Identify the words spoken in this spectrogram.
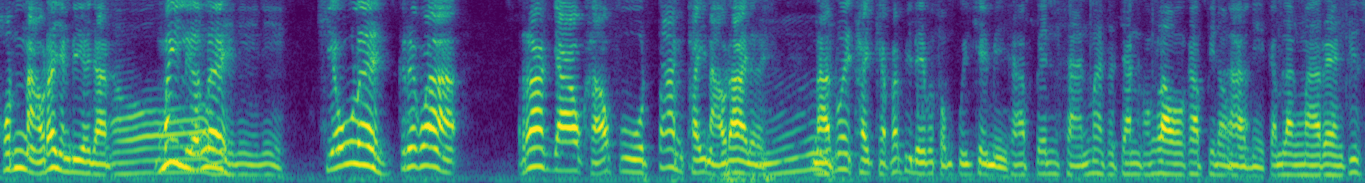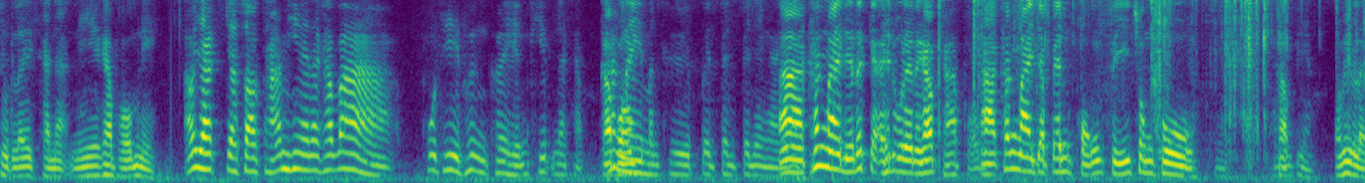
ทนหนาวได้อย่างดีอาจารย์ อ๋อไม่เหลืองเลย นี่นี่นี่เขียวเลยก็เรียกว่า รากยาวขาวฟูต้านภัยหนาวได้เลยอืมนะด้วยไทยแคปแฮปปี้เดย์ผสมปุ๋ยเคมี ครับ เป็นสารมหัศจรรย์ของเราครับพี่น้องครับอ่านี่ นี่กำลังมาแรงที่สุดเลยขณะนี้ครับผมนี่ เอาอยากจะสอบถามเฮียนะครับว่า ผู้ที่เพิ่งเคยเห็นคลิปนะครับครับข้างผม ในมันคือเป็นเป็นเป็นยังไงอ่าข้างในเดี๋ยวจะแกะให้ดูเลยนะครับครับผมอ่าข้างในจะเป็นผงสีชมพูครับเปลี่ยนเอาไม่เป็นไร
